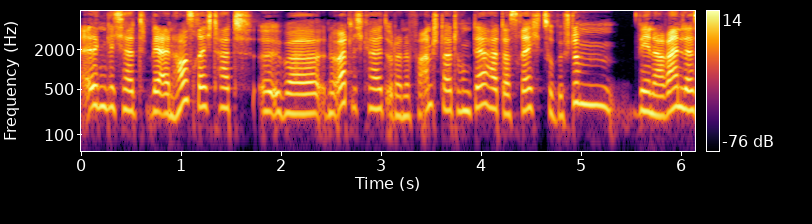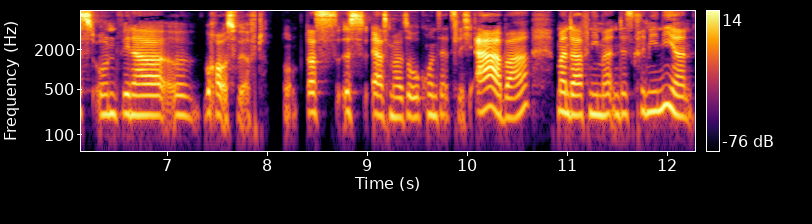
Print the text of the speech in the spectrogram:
eigentlich hat, wer ein Hausrecht hat äh, über eine Örtlichkeit oder eine Veranstaltung, der hat das Recht zu bestimmen, wen er reinlässt und wen er äh, rauswirft. So, das ist erstmal so grundsätzlich. Aber man darf niemanden diskriminieren.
